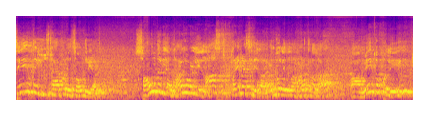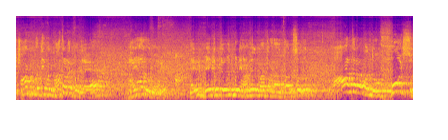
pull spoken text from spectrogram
same thing use to happen with Soundarya. Soundarya Nagavalli last climax ಇದೆಯಲ್ಲ ರಂಗೋಲಿ ಎಲ್ಲ ಮಾಡ್ತಾರಲ್ಲ ಆ ಮೇಕಪ್ ಅಲ್ಲಿ ಶಾರ್ಟ್ ಮಧ್ಯೆ ಬಂದು ಮಾತಾಡಕ್ ಬಂದ್ರೆ ಭಯ ಆಗೋದು ನಮಗೆ. ದಯವಿಟ್ಟು ಮೇಕಪ್ ತೆಗೆದು ಬನ್ನಿ ಆಮೇಲೆ ಮಾತಾಡ ಅಂತ ಅನ್ಸೋದು. ಒಂದು ಫೋರ್ಸು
